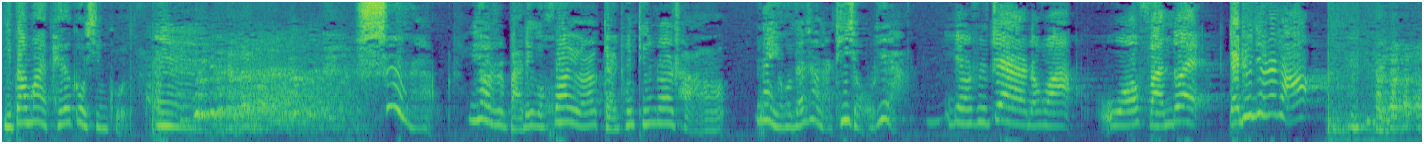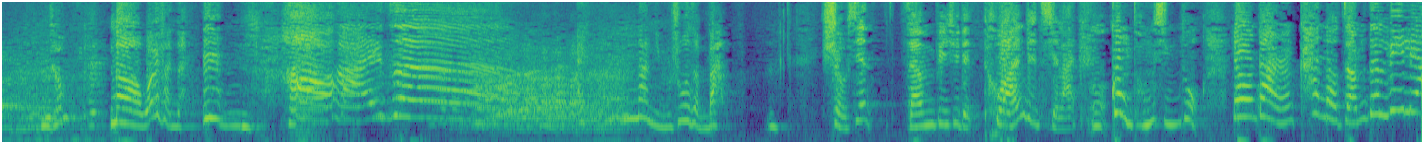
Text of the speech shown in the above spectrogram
你爸妈也赔得够辛苦的。嗯，是啊，要是把这个花园改成停车场，那以后咱上哪踢球去啊？要是这样的话，我反对改成停车场。你成，那我也反对。嗯，好孩子。哎，那你们说怎么办？嗯首先，咱们必须得团结起来，共同行动，要让大人看到咱们的力量。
